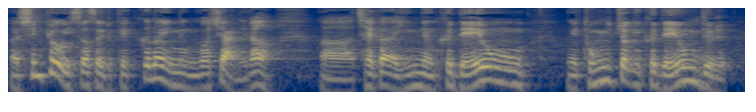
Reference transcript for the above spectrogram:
어, 심표 있어서 이렇게 끊어 있는 것이 아니라 어, 제가 읽는 그 내용 독립적인 그 내용들 어,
